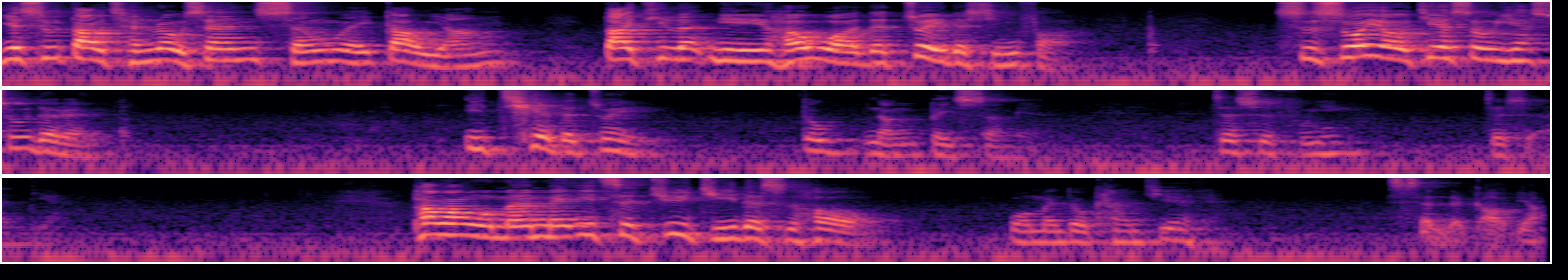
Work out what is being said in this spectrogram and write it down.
耶稣道成肉身，神为羔羊，代替了你和我的罪的刑罚，使所有接受耶稣的人，一切的罪。都能被赦免，这是福音，这是恩典。盼望我们每一次聚集的时候，我们都看见神的羔羊。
